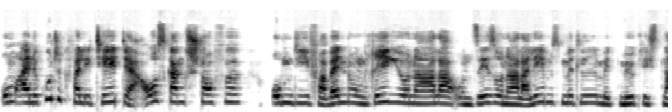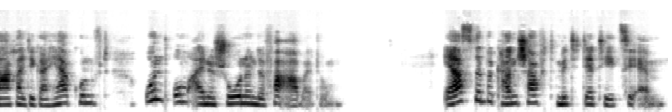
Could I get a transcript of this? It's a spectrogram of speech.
um eine gute Qualität der Ausgangsstoffe, um die Verwendung regionaler und saisonaler Lebensmittel mit möglichst nachhaltiger Herkunft und um eine schonende Verarbeitung. Erste Bekanntschaft mit der TCM.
